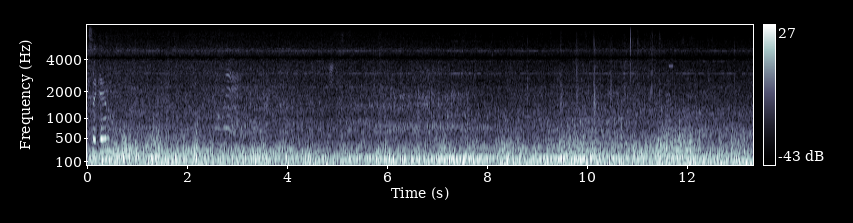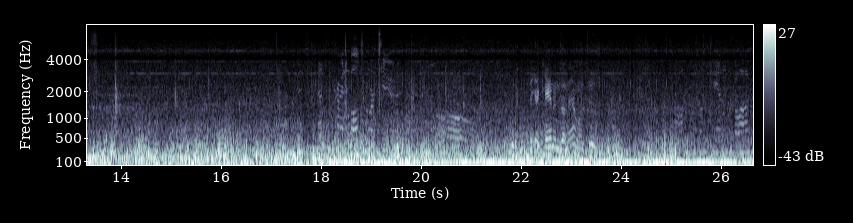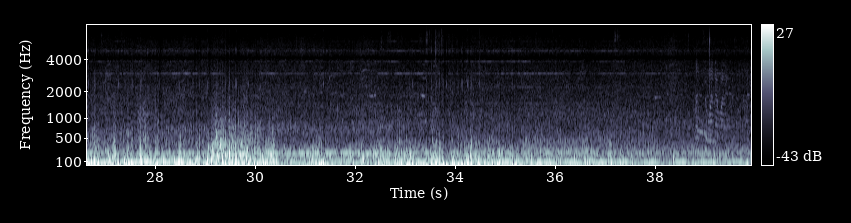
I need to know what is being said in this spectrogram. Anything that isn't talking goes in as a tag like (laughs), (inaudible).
tanks again? That's the Pride of Baltimore II. Oh. They got cannons on that one too. Oh, those cannons go off. It's gonna be so hot. That's the one I want to come on.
